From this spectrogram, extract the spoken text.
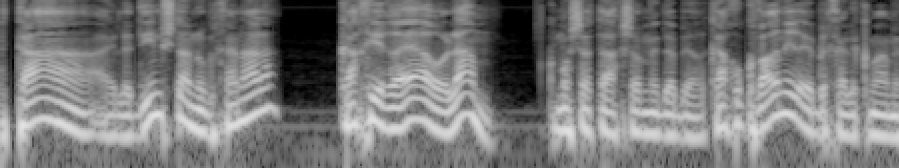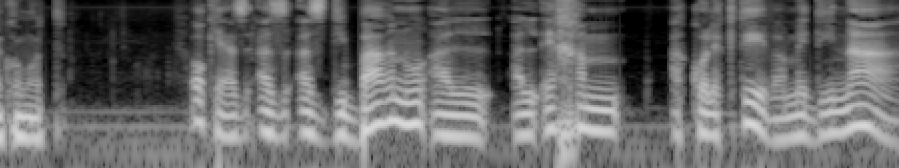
אתה, הילדים שלנו וכן הלאה, כך ייראה העולם, כמו שאתה עכשיו מדבר. כך הוא כבר נראה בחלק מהמקומות. אוקיי, אז, אז, אז דיברנו על, על איך הקולקטיב, המדינה,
